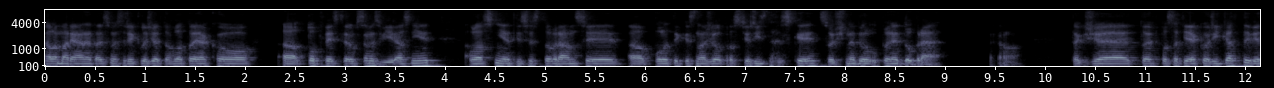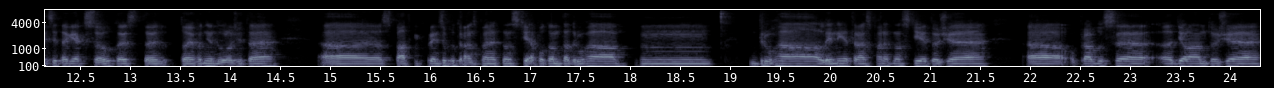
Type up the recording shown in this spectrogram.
hele Mariane, tady jsme si řekli, že tohle je jako uh, top věc, kterou chceme zvýraznit a vlastně ty jsi to v rámci uh, politiky snažil prostě říct hezky, což nebylo úplně dobré. Jo. Takže to je v podstatě jako říkat ty věci tak, jak jsou, to je, to je, to je hodně důležité. Zpátky k principu transparentnosti a potom ta druhá, mm, druhá linie transparentnosti je to, že opravdu se dělám to, že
